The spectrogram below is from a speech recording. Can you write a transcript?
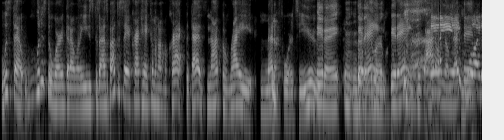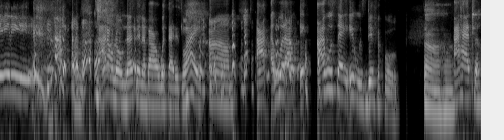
what's that? What is the word that I want to use? Because I was about to say a crackhead coming off a crack, but that is not the right metaphor to use. It ain't. It ain't. ain't the right It ain't. Because I don't know nothing. what it is. I don't know nothing about what that is like. Um, I what I I will say it was difficult. Uh-huh. I had to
